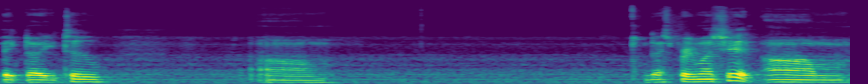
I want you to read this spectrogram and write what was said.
big 32. Um, that's pretty much it. Um,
